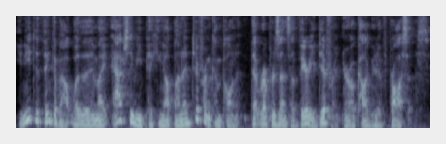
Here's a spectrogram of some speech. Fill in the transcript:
you need to think about whether they might actually be picking up on a different component that represents a very different neurocognitive process.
